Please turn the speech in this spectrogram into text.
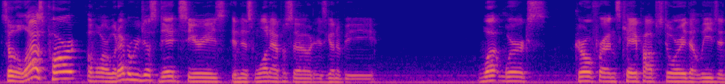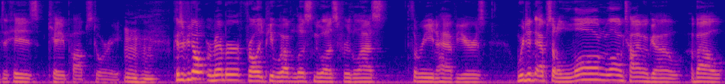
So the last part of our whatever we just did series in this one episode is going to be Wetworks girlfriend's K-pop story that leads into his K-pop story. Mm-hmm. Because if you don't remember, for all you people who haven't listened to us for the last three and a half years, we did an episode a long, long time ago about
